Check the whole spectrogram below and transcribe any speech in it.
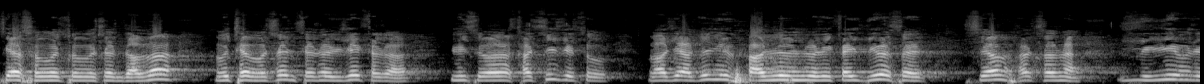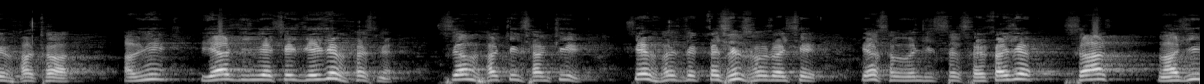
त्यासोबत वचन दाबा मोठ्या वचन त्यांना विजय करा मी तुम्हाला खात्री देतो माझे अजूनही पार्लमेंटमध्ये काही दिवस आहेत श्याम फारसांना दिल्लीमध्ये पाठवा आणि या जिल्ह्याचे जे जे प्रश्न श्याम फाटील सांगतील ते प्रश्न कसे सोडवायचे यासंबंधीचं सहकार्य साथ माझी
